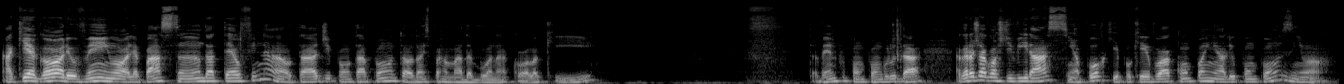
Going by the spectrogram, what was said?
Aqui agora eu venho, olha, passando até o final, tá? De ponta a ponta, ó. Dá uma esparramada boa na cola aqui. Tá vendo? Pro pompom grudar. Agora eu já gosto de virar assim, ó. Por quê? Porque eu vou acompanhar ali o pomponzinho, ó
